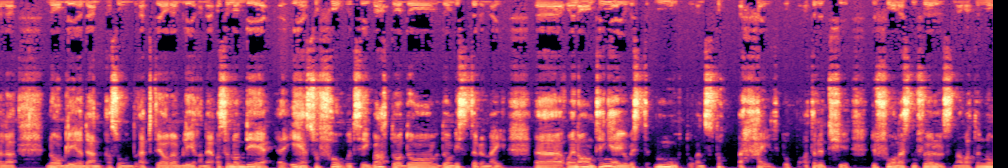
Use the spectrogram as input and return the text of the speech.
Eller nå blir den personen drept? Ja, da blir han det. Altså Når det er så forutsigbart, da, mister du meg. Uh, og En annen ting er jo hvis motoren stopper helt opp. at det, Du får nesten følelsen av at nå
